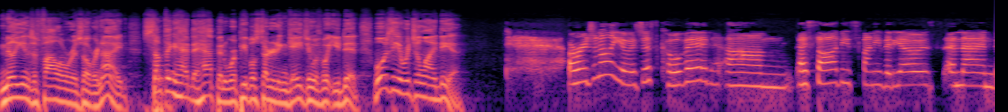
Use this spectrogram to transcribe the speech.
millions of followers overnight. Something had to happen where people started engaging with what you did. What was the original idea? Originally, it was just COVID. Um, I saw these funny videos, and then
